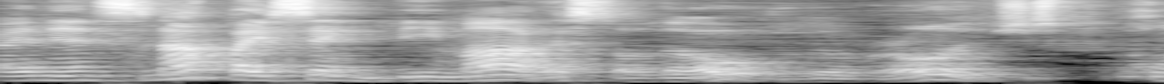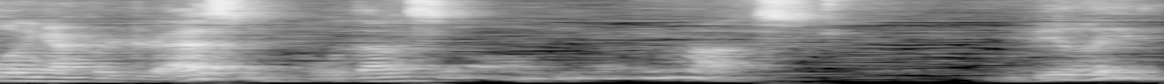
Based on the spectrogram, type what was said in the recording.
And it's not by saying be modest, although the little girl is just pulling up her dress and pull it down and say, oh, be modest. Be a lady.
